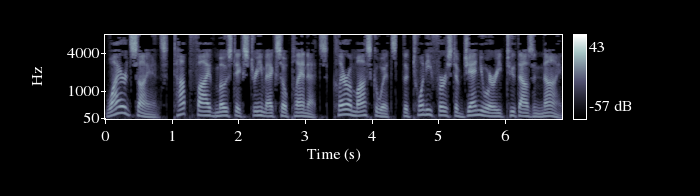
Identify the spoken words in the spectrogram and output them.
Wired Science, Top 5 Most Extreme Exoplanets, Clara Moskowitz, 21 January 2009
